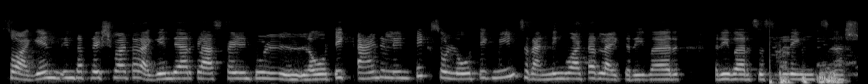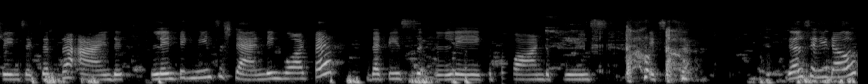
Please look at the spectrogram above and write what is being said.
So again in the freshwater, again they are classified into lotic and lentic. So lotic means running water like river, rivers, springs, uh, streams, etc. And lentic means standing water that is lake, pond, pools, etc. Girls, any doubt?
